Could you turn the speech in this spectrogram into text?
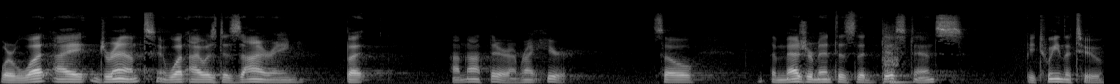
where what I dreamt and what I was desiring, but I'm not there, I'm right here. So the measurement is the distance between the two.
